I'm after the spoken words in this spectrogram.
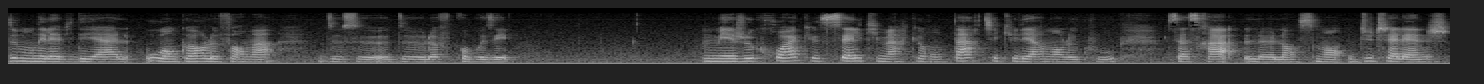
de mon élève idéal ou encore le format de, l'offre proposée mais je crois que celles qui marqueront particulièrement le coup, ça sera le lancement du challenge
